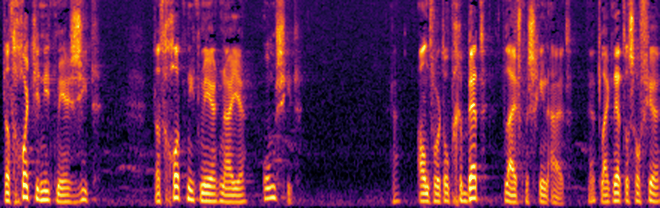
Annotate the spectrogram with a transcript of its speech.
Dat God je niet meer ziet. Dat God niet meer naar je omziet. Ja, antwoord op gebed blijft misschien uit. Het lijkt net alsof je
